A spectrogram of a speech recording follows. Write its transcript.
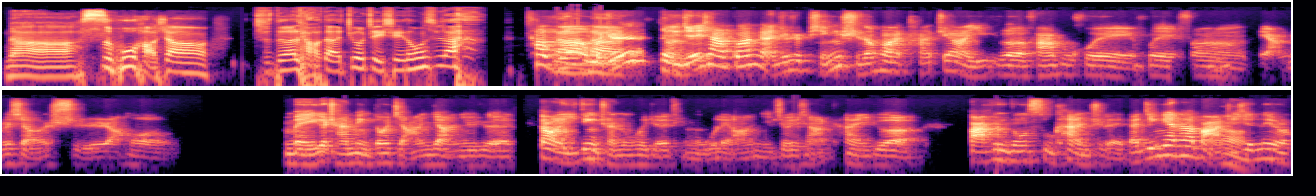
那似乎好像值得聊的就这些东西了。差不多，我觉得总结一下观感，就是平时的话，它这样一个发布会会放两个小时，然后每一个产品都讲一讲，你就觉得到了一定程度会觉得挺无聊，你就想看一个八分钟速看之类。但今天他把这些内容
